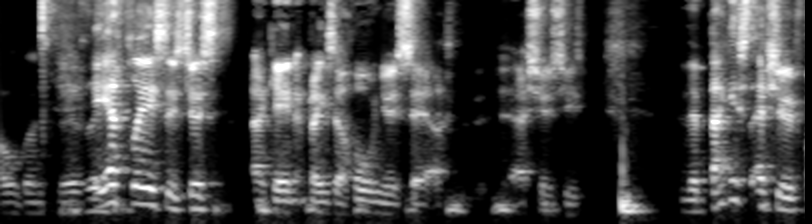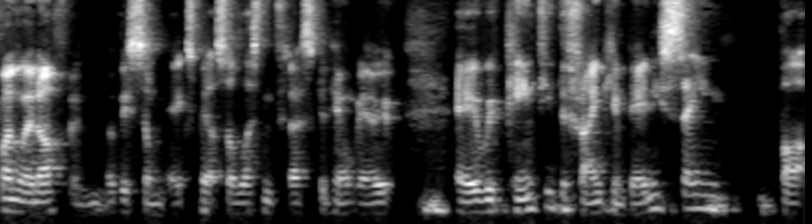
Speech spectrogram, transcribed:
all going smoothly? Ayr place is just again, it brings a whole new set of issues. You, the biggest issue, funnily enough, and maybe some experts are listening to this can help me out. Uh, we painted the Frank and Benny sign, but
